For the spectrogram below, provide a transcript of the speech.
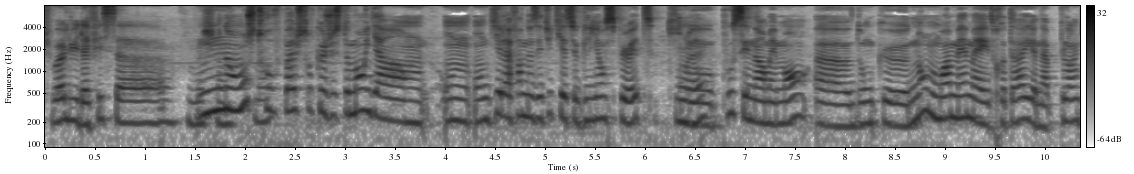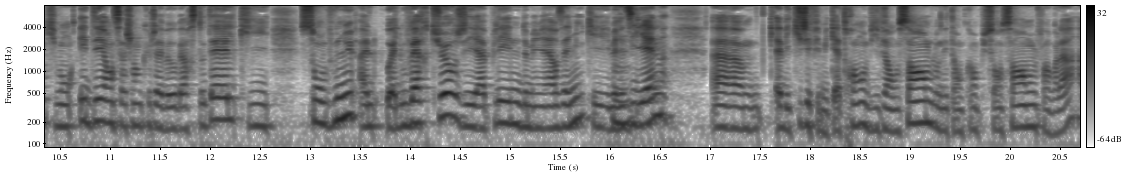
tu vois, lui, il a fait ça. Non, je trouve pas. Je trouve que justement, il y a un... on, dit à la fin de nos études qu'il y a ce glion spirit qui nous pousse énormément. Euh, donc, euh, non, moi-même, à être il y en a plein qui m'ont aidé en sachant que j'avais ouvert cet hôtel, qui sont venus à l'ouverture. J'ai appelé une de mes meilleures amies qui est mhm. brésilienne, avec qui j'ai fait mes 4 ans. On vivait ensemble, on était en campus ensemble, enfin voilà.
